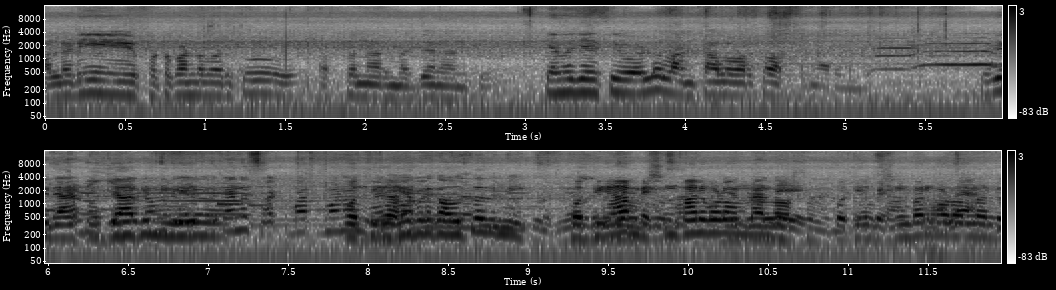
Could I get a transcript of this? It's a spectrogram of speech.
ఆల్రెడీ పుట్టకొండ వరకు వస్తున్నారు మధ్యాహ్నానికి. కింద చేసే వాళ్ళు లంకాల వరకు వస్తున్నారు అవుతుంది మీకు. కొద్దిగా మిషన్ పని కూడా ఉందండి. కొద్దిగా మిషన్ పని కూడా ఉందండి.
